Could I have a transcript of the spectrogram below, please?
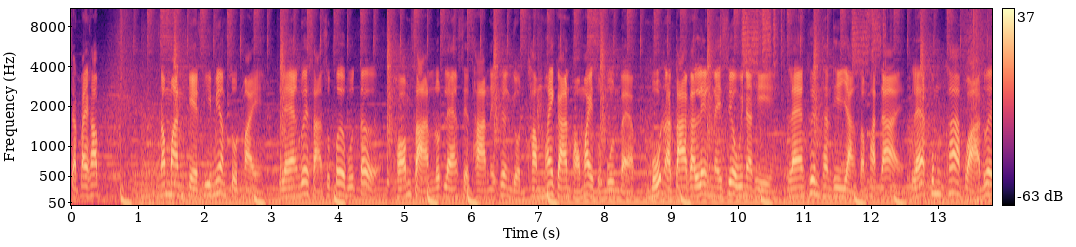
จัดไปครับ น้ำมันเกรดพรีเมียมสูตรใหม่ แรงด้วยสารซูเปอร์บูสเตอร์พร้อมสารลดแรงเสียดทานในเครื่องยนต์ทำให้การเผาไหม้สมบูรณ์แบบ บูสต์อัตราการเร่งในเสี้ยววินาที แรงขึ้นทันทีอย่างสัมผัสได้ และคุ้มค่ากว่าด้วย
